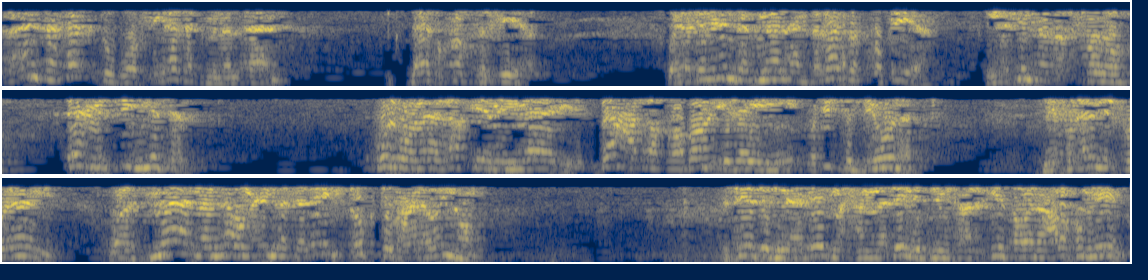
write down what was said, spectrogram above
فأنت تكتب وصيتك من الآن. لا تقصر فيها. كان عندك مال أنت لا تستطيع. أنت تحصله. اعمل فيه مثل كل وما بقي من مالي بعد قضاء ديني وتكتب ديونك لفلان الفلاني. وأسماء من لهم عندك دين تكتب عناوينهم زيد بن عبيد محمدين بن مش عارف إيه طب أنا اعرفه منين؟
